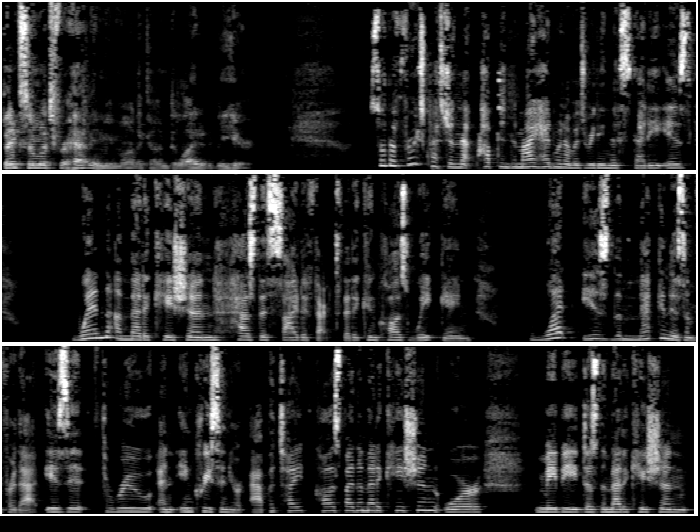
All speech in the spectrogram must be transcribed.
Thanks so much for having me, Monica. I'm delighted to be here. So, the first question that popped into my head when I was reading this study is when a medication has this side effect that it can cause weight gain, what is the mechanism for that? Is it through an increase in your appetite caused by the medication or maybe does the medication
